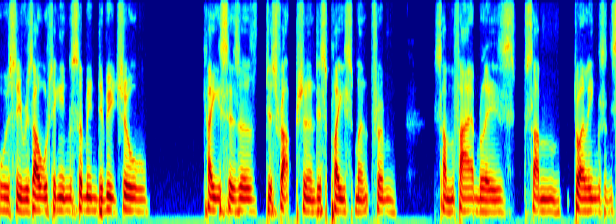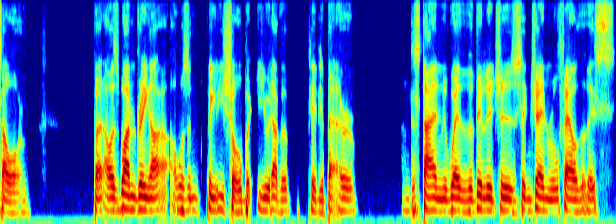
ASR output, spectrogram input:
obviously resulting in some individual cases of disruption and displacement from some families, some dwellings, and so on. But I was wondering, I, I wasn't completely sure, but you would have a clearly better understanding whether the villagers in general felt that this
